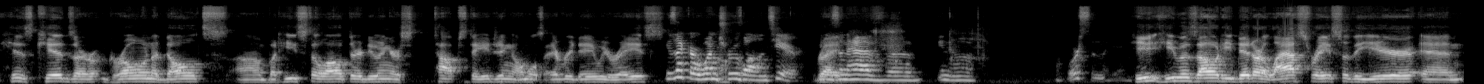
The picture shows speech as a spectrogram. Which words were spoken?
his kids are grown adults, um, but he's still out there doing our top staging almost every day we race. He's like our one true volunteer. He right. doesn't have, uh, you know, a horse in the game. He he was out. He did our last race of the year, and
